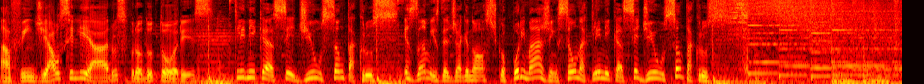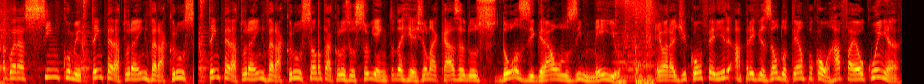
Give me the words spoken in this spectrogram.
a fim de auxiliar os produtores. Clínica Cedil Santa Cruz. Exames de diagnóstico por imagem são na Clínica Cedil Santa Cruz. Agora 5 mil. Temperatura em Veracruz. Temperatura em Veracruz, Santa Cruz do Sul e em toda a região na casa dos 12 graus e meio. É hora de conferir a previsão do tempo com Rafael Cunha.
